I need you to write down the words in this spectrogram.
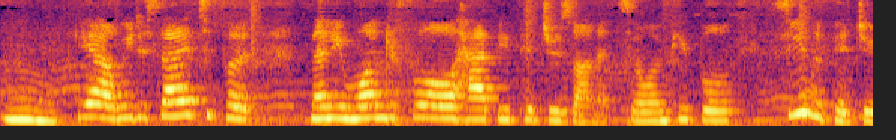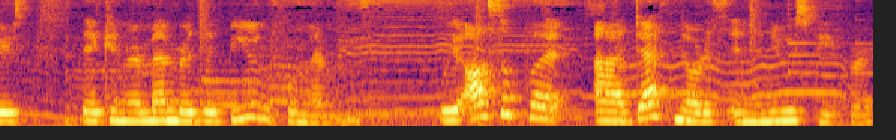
Hmm. Yeah, we decided to put many wonderful, happy pictures on it, so when people see the pictures, they can remember the beautiful memories. We also put a death notice in the newspaper.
